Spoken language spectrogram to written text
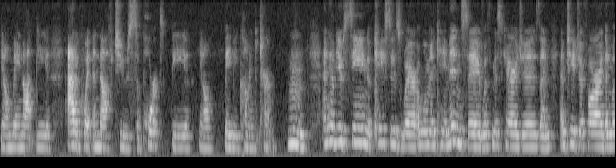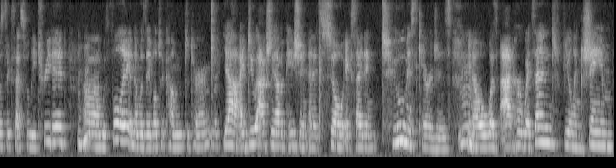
you know, may not be adequate enough to support the, you know, baby coming to term. Hmm. And have you seen cases where a woman came in, say, with miscarriages and MTHFR, then was successfully treated Mhm. um, with folate, and then was able to come to term with? Yeah, I do actually have a patient, and it's so exciting. Two miscarriages, you Mm. know, was at her wits' end, feeling shame.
